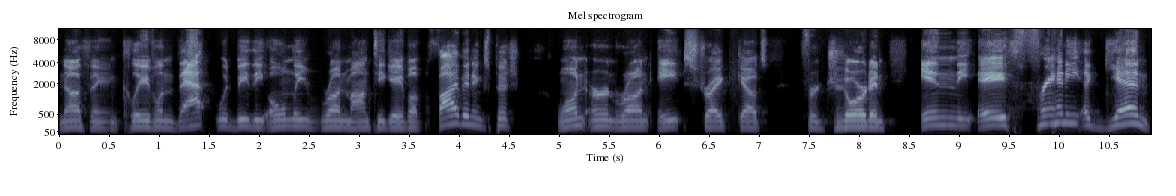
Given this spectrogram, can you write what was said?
nothing. Cleveland. That would be the only run Monty gave up. Five innings pitched, one earned run, eight strikeouts for Jordan in the eighth. Franny again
